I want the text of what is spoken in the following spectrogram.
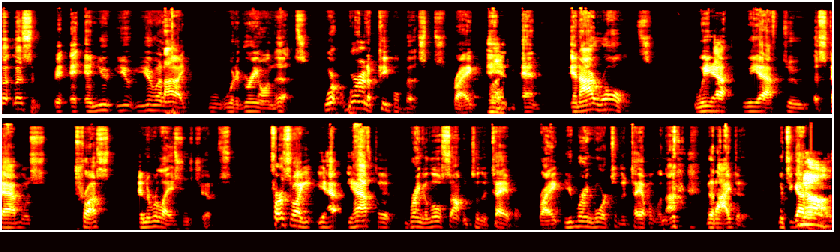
l- listen, and you, you, you and I would agree on this. We're we're in a people business, right? right. And and in our roles, we have we have to establish trust in the relationships. First of all, you, you have you have to bring a little something to the table, right? You bring more to the table than I than I do. But you got no,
